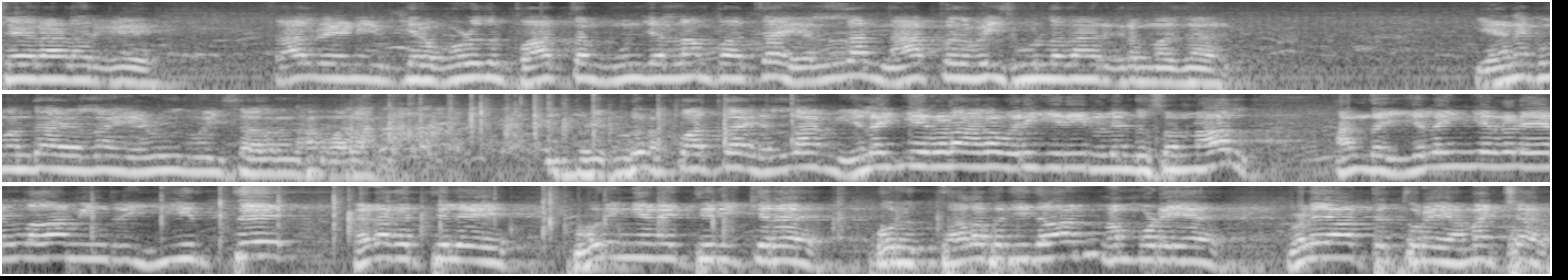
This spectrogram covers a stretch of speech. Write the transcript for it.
செயலாளருக்கு சால்வேணி விற்கிற பொழுது பார்த்த மூஞ்செல்லாம் பார்த்தா எல்லாம் நாற்பது வயசு உள்ள தான் இருக்கிற மாதிரி தான் இருக்கு. எனக்கு வந்தால் எல்லாம் எழுபது வயசாக தான் வராங்க. இப்படி கூட பார்த்தா எல்லாம் இளைஞர்களாக வருகிறீர்கள் என்று சொன்னால் அந்த இளைஞர்களை எல்லாம் இன்று ஈர்த்து கழகத்திலே ஒருங்கிணைத்திருக்கிற ஒரு தளபதி தான் நம்முடைய விளையாட்டுத்துறை அமைச்சர்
